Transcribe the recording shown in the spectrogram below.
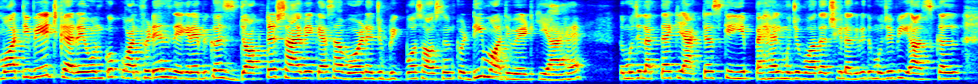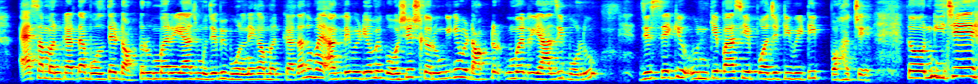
मोटिवेट कर रहे हैं, उनको कॉन्फिडेंस दे रहे हैं बिकॉज़ डॉक्टर साहब एक ऐसा वर्ड है जो बिग बॉस हाउस ने उनको डीमोटिवेट किया है। तो मुझे लगता है कि एक्टर्स के ये पहल मुझे बहुत अच्छी लग रही तो मुझे भी आजकल ऐसा मन करता है, बोलते हैं डॉक्टर उमर रियाज, मुझे भी बोलने का मन करता है। तो मैं अगले वीडियो में कोशिश करूँगी कि मैं डॉक्टर उमर रियाज ही बोलूँ, जिससे कि उनके पास ये पॉजिटिविटी पहुँचे। तो नीचे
